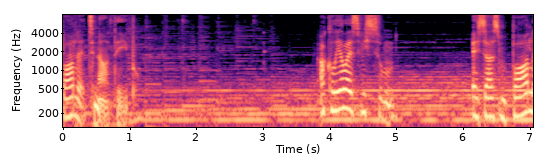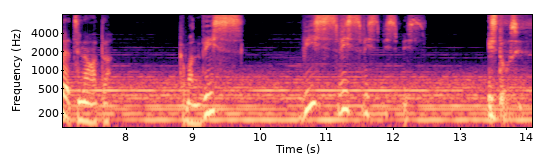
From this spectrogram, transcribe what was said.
pārliecinātību. Ak, lielais visums! Es esmu pārliecināta, ka man viss, viss, viss, viss, viss, viss izdosies.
